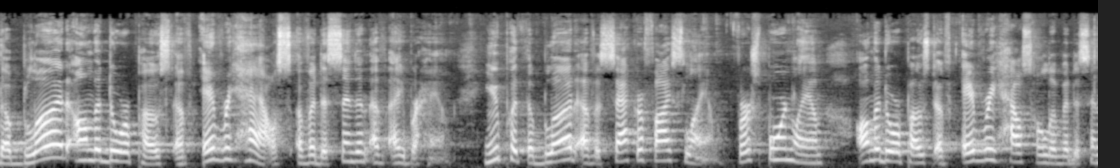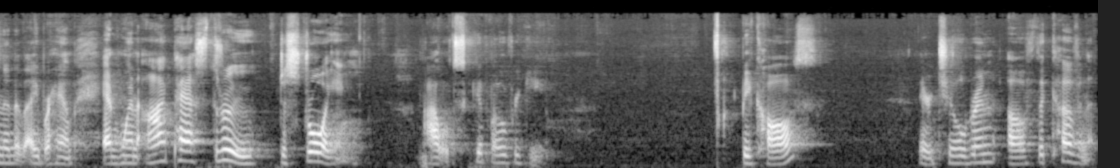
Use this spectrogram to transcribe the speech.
the blood on the doorpost of every house of a descendant of Abraham. You put the blood of a sacrificed lamb, firstborn lamb, on the doorpost of every household of a descendant of Abraham. And when I pass through destroying I will skip over you because they're children of the covenant.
